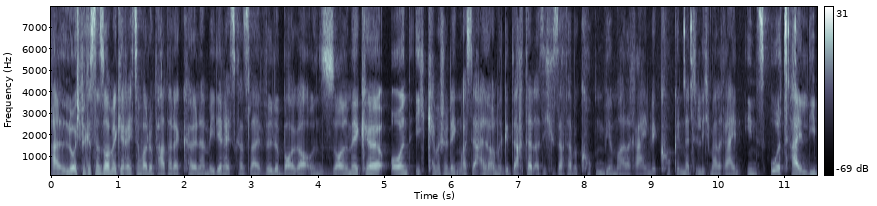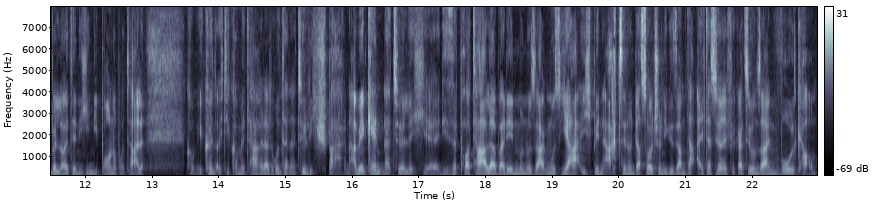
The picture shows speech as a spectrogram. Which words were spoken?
Hallo, ich bin Christian Solmecke, Rechtsanwalt und Partner der Kölner Medienrechtskanzlei Wildeborger und Solmecke. Und ich kann mir schon denken, was der eine oder andere gedacht hat, als ich gesagt habe, gucken wir mal rein. Wir gucken natürlich mal rein ins Urteil, liebe Leute, nicht in die Pornoportale. Komm, ihr könnt euch die Kommentare darunter natürlich sparen. Aber ihr kennt natürlich äh, diese Portale, bei denen man nur sagen muss, ja, ich bin 18 und das soll schon die gesamte Altersverifikation sein. Wohl kaum.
